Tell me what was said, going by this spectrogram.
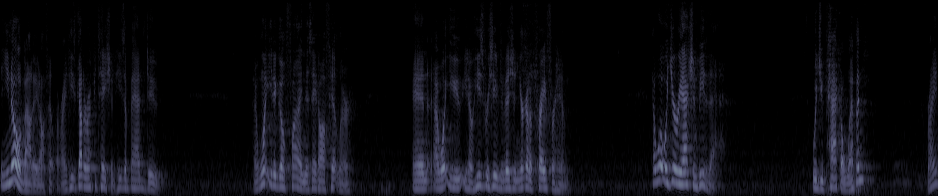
And you know about Adolf Hitler, right? He's got a reputation, he's a bad dude. I want you to go find this Adolf Hitler, and I want you, you know, he's received a vision, you're going to pray for him. Now, what would your reaction be to that? Would you pack a weapon? Right?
